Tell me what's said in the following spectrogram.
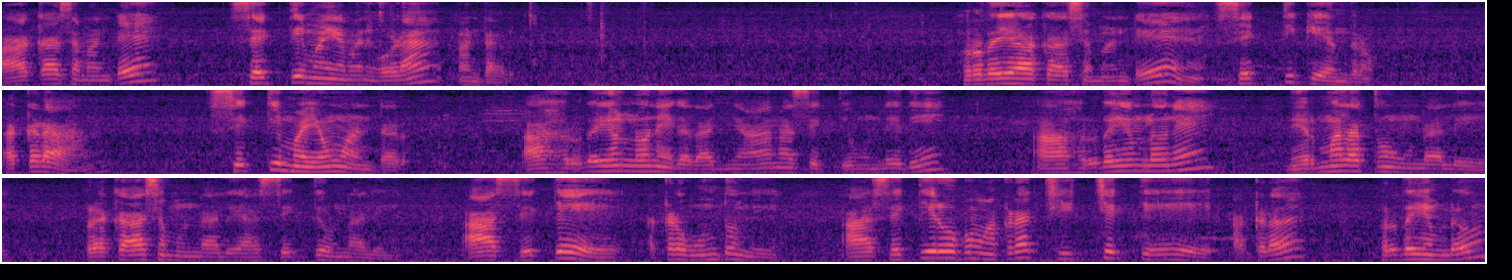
ఆకాశం అంటే శక్తిమయం అని కూడా అంటారు. హృదయాకాశం అంటే శక్తి కేంద్రం. అక్కడ శక్తిమయం అంటారు. ఆ హృదయంలోనే కదా జ్ఞాన శక్తి ఉండేది. ఆ హృదయంలోనే నిర్మలత్వం ఉండాలి ప్రకాశం ఉండాలి ఆ శక్తి ఉండాలి. ఆ శక్తే అక్కడ ఉంటుంది. ఆ శక్తి రూపం అక్కడ చిచ్చక్తే అక్కడ హృదయంలో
